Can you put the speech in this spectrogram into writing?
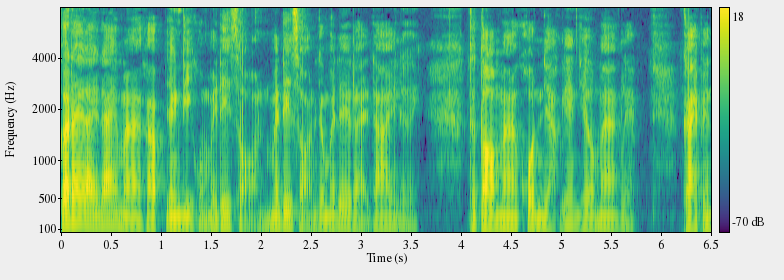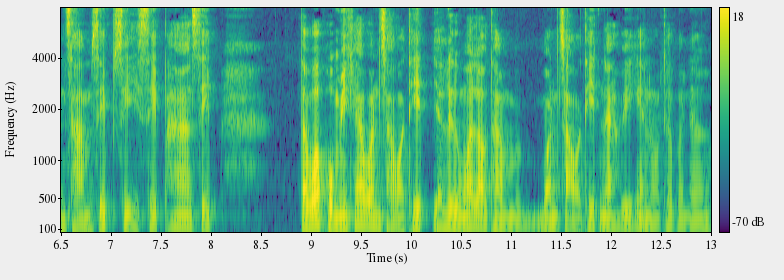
ก็ได้รายได้มาครับ ยังดีกว่าไม่ได้สอน ไม่ได้สอนก็ไม่ได้รายได้เลย แต่ต่อมาคนอยากเรียนเยอะมากเลย กลายเป็น 30 40 50 แต่ว่าผมมีแค่วันเสาร์อาทิตย์ อย่าลืมว่าเราทำวันเสาร์อาทิตย์นะ weekend entrepreneur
